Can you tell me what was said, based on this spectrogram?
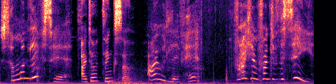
Someone lives here. I don't think so. I would live here. Right in front of the sea.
